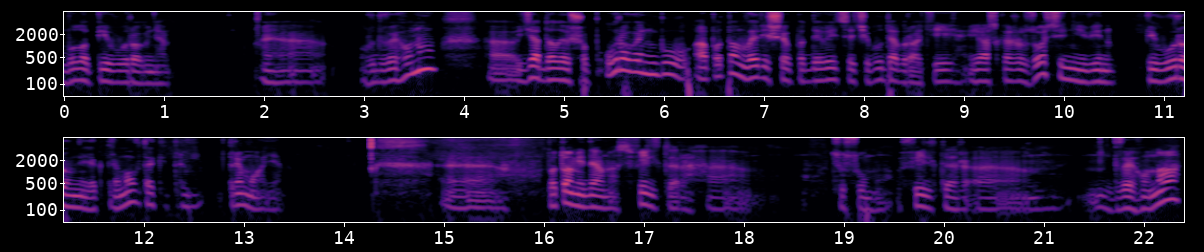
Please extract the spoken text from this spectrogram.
було пів уровня. Е, В двигуну Е, я долив, щоб уровень був, а потім вирішив подивитися, чи буде брати. І я скажу, з осені він пів уровня як тримав, так і тримає. Е, Потім йде у нас фільтр цю суму. Фільтр е, двигуна,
